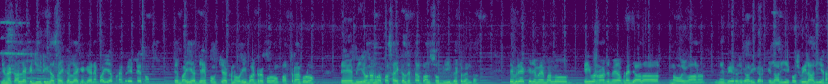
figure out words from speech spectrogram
ਜਿਵੇਂ ਕੱਲ ਇੱਕ GT ਦਾ ਸਾਈਕਲ ਲੈ ਕੇ ਗਏ ਨੇ ਬਾਈ ਆਪਣੇ ਬਰੇਟੇ ਤੋਂ। ਤੇ ਬਾਈ ਅੱਜ ਇਹ ਪਹੁੰਚਿਆ ਖਨੌਰੀ ਬਾਰਡਰ ਕੋਲੋਂ ਪਾਤੜਾਂ ਕੋਲੋਂ ਤੇ ਵੀਰ ਉਹਨਾਂ ਨੂੰ ਆਪਾਂ ਸਾਈਕਲ ਦਿੱਤਾ 520 ਬਿਟਵਨ ਦਾ। ਤੇ ਵੀਰੇ ਇੱਕ ਜਿਵੇਂ ਮੰਨ ਲਓ ਕਈ ਵਾਰ ਨਾ ਜਿਵੇਂ ਆਪਣੇ ਜ਼ਿਆਦਾ ਨੌਜਵਾਨ ਜਿਵੇਂ ਬੇਰੁਜ਼ਗਾਰੀ ਕਰਕੇ ਲਾ ਲਈਏ ਕੁਝ ਵੀ ਲਾ ਲਈਏ ਨਾ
